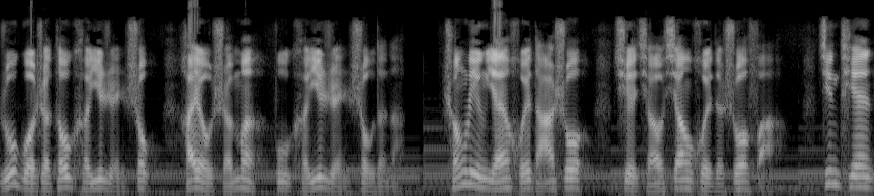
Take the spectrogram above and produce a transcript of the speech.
如果这都可以忍受，还有什么不可以忍受的呢？程令言回答说：“鹊桥相会的说法，今天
